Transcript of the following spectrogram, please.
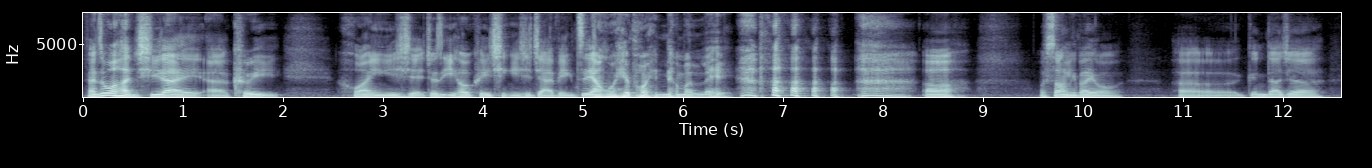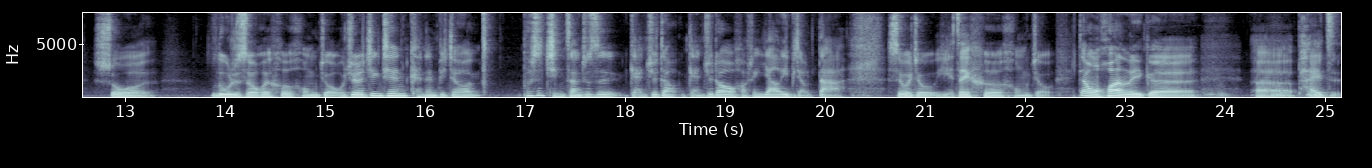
反正我很期待呃可以欢迎一些，就是以后可以请一些嘉宾，这样我也不会那么累，哈哈哈哈啊。我上礼拜有，呃，跟大家说我录的时候会喝红酒。我觉得今天可能比较不是紧张，就是感觉到感觉到好像压力比较大，所以我就也在喝红酒。但我换了一个呃牌子，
